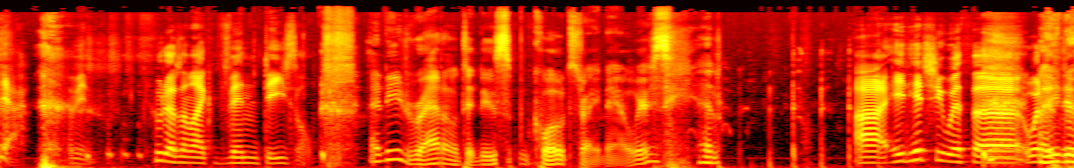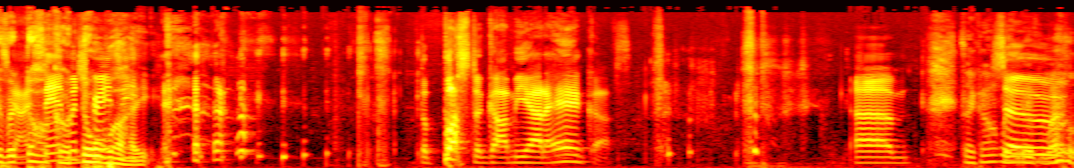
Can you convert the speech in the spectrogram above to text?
Yeah. I mean, who doesn't like Vin Diesel? I need Rattle to do some quotes right now. Where's he at? Uh, he'd hit you with uh, what is this guy? Sandwich crazy? The Buster got me out of handcuffs. um, It's like I only So- live my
